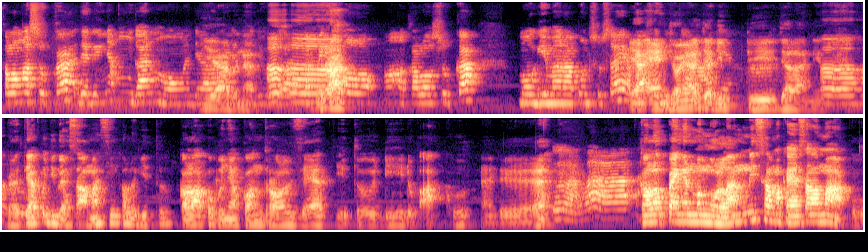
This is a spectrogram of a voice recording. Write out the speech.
kalau nggak suka jadinya enggan mau Iya, ngejalaninnya benar. juga Uh-uh. tapi Berat. kalau uh, kalau suka mau gimana pun susah ya Ya pasti enjoy aja di dijalanin. Uh, Berarti aku juga sama sih kalau gitu. Kalau aku punya kontrol Z gitu di hidup aku. Aduh. Kalau pengen mengulang nih sama kayak sama aku.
